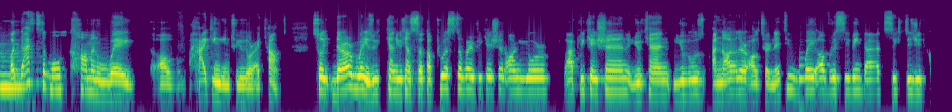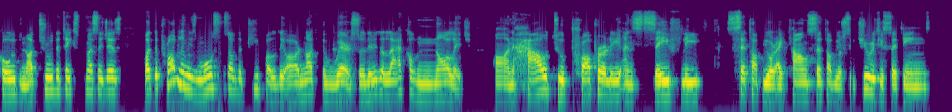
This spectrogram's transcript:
mm-hmm. but that's the most common way of hacking into your account. So there are ways you can you can set up two-step verification on your application. You can use another alternative way of receiving that six-digit code, not through the text messages. But the problem is most of the people they are not aware. So there is a lack of knowledge on how to properly and safely set up your account, set up your security settings.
